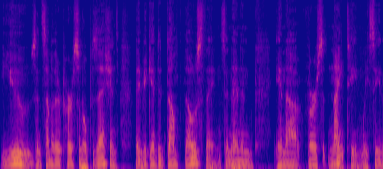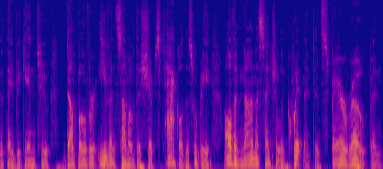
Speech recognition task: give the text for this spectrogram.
use, and some of their personal possessions. They begin to dump those things. And then in in uh, verse 19, we see that they begin to dump over even some of the ship's tackle. This would be all the non essential equipment and spare rope and,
